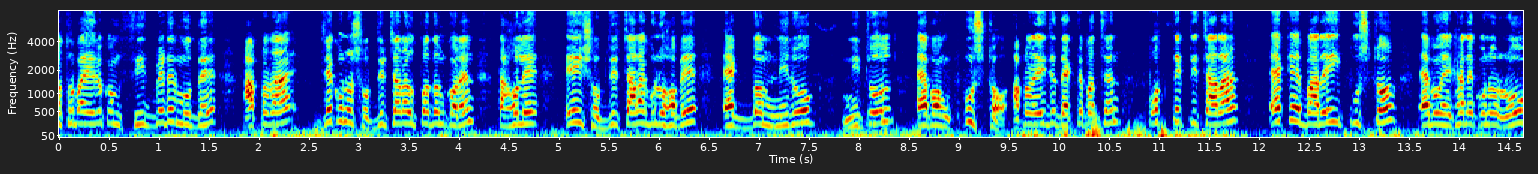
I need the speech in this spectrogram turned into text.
অথবা এরকম সিড বেডের মধ্যে আপনারা যে কোনো সবজির চারা উৎপাদন করেন, তাহলে এই সবজির চারাগুলো হবে একদম নিরোগ, নিটোল এবং পুষ্ট। আপনারা এই যে দেখতে পাচ্ছেন, প্রত্যেকটি চারা একেবারেই পুষ্ট এবং এখানে কোনো রোগ,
